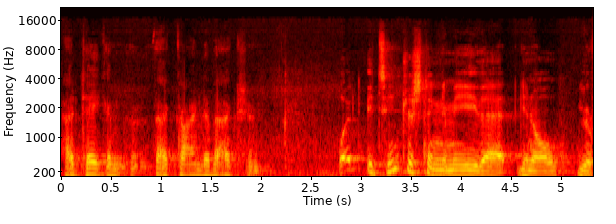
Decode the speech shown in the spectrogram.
had taken that kind of action. But it's interesting to me that, you know, your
